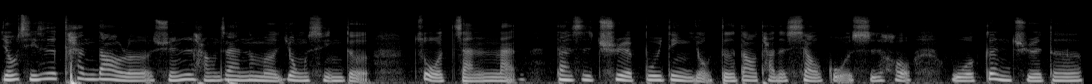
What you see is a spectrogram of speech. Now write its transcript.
尤其是看到了玄日航站那么用心的做展览，但是却不一定有得到它的效果时候，我更觉得，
